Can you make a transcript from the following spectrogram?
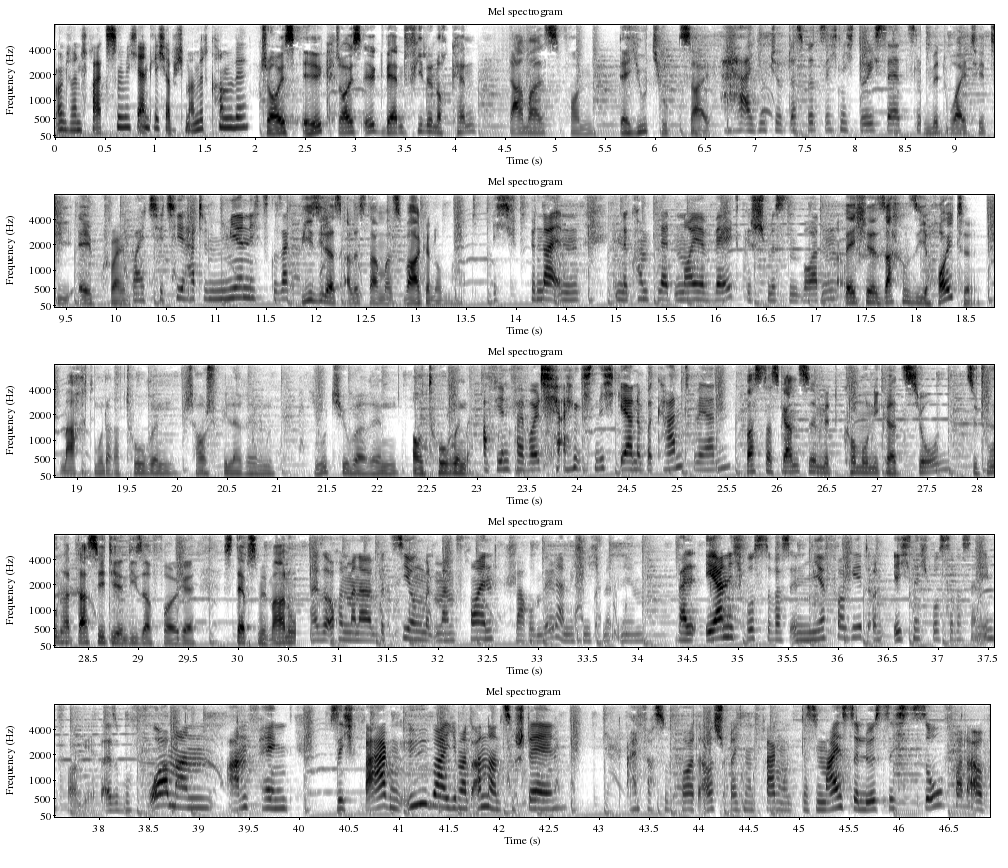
Und wann fragst du mich endlich, ob ich mal mitkommen will? Joyce Ilk. Joyce Ilk werden viele noch kennen, damals von der YouTube-Zeit. Ah, YouTube, das wird sich nicht durchsetzen. Mit Waititi, Ape Crime. Waititi hatte mir nichts gesagt. Wie sie das alles damals wahrgenommen hat. Ich bin da in, in eine komplett neue Welt geschmissen worden. Welche Sachen sie heute macht. Moderatorin, Schauspielerin, YouTuberin, Autorin. Auf jeden Fall wollte ich eigentlich nicht gerne bekannt werden. Was das Ganze mit Kommunikation zu tun hat, das seht ihr in dieser Folge Steps mit Manu. Also auch in meiner Beziehung mit meinem Freund. Warum will er mich nicht mitnehmen? Weil er nicht wusste, was in mir vorgeht und ich nicht wusste, was in ihm vorgeht. Also bevor man anfängt, sich Fragen über jemand anderen zu stellen, einfach sofort aussprechen und fragen. Und das meiste löst sich sofort auf.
